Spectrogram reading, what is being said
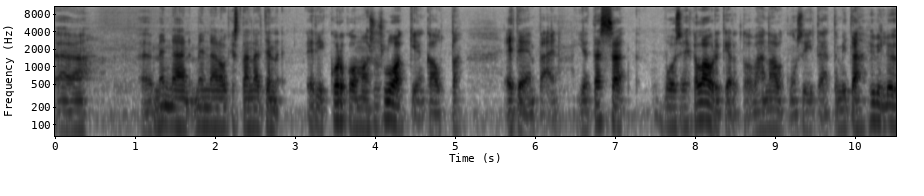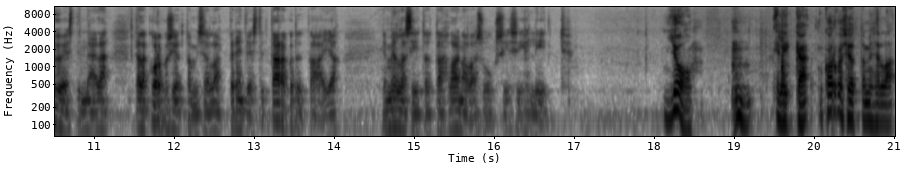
ää, mennään, mennään oikeastaan näiden eri korkoomaisuusluokkien kautta eteenpäin. Ja tässä voisi ehkä Lauri kertoa vähän alkuun siitä, että mitä hyvin lyhyesti näillä, tällä korkosijoittamisella perinteisesti tarkoitetaan ja, ja millaisia tota, lainalaisuuksia siihen liittyy. Joo, eli korkosijoittamisella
